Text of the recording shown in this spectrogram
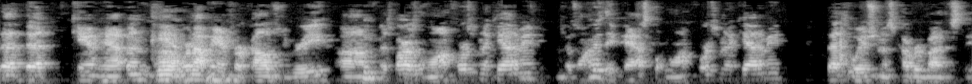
That, that can happen. Yeah. Uh, we're not paying for a college degree. Um, as far as the law enforcement academy, as long as they pass the law enforcement academy, that tuition is covered by the state.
